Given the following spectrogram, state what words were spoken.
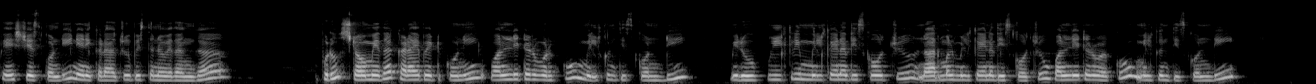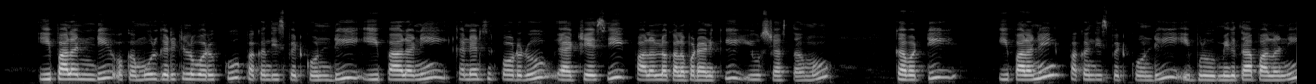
పేస్ట్ చేసుకోండి. నేను ఇక్కడ చూపిస్తున్న విధంగా ఇప్పుడు స్టవ్ మీద కడాయి పెట్టుకొని వన్ లీటర్ వరకు మిల్క్ని తీసుకోండి. మీరు ఫుల్ క్రీమ్ మిల్క్ అయినా తీసుకోవచ్చు నార్మల్ మిల్క్ అయినా తీసుకోవచ్చు. వన్ లీటర్ వరకు మిల్క్ని తీసుకోండి. ఈ పాల నుండి ఒక మూడు గరిటెల వరకు పక్కన తీసి పెట్టుకోండి. ఈ పాలని కండెన్సర్ పౌడరు యాడ్ చేసి పాలల్లో కలపడానికి యూస్ చేస్తాము. కాబట్టి ఈ పాలని పక్కన తీసి పెట్టుకోండి. ఇప్పుడు మిగతా పాలని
